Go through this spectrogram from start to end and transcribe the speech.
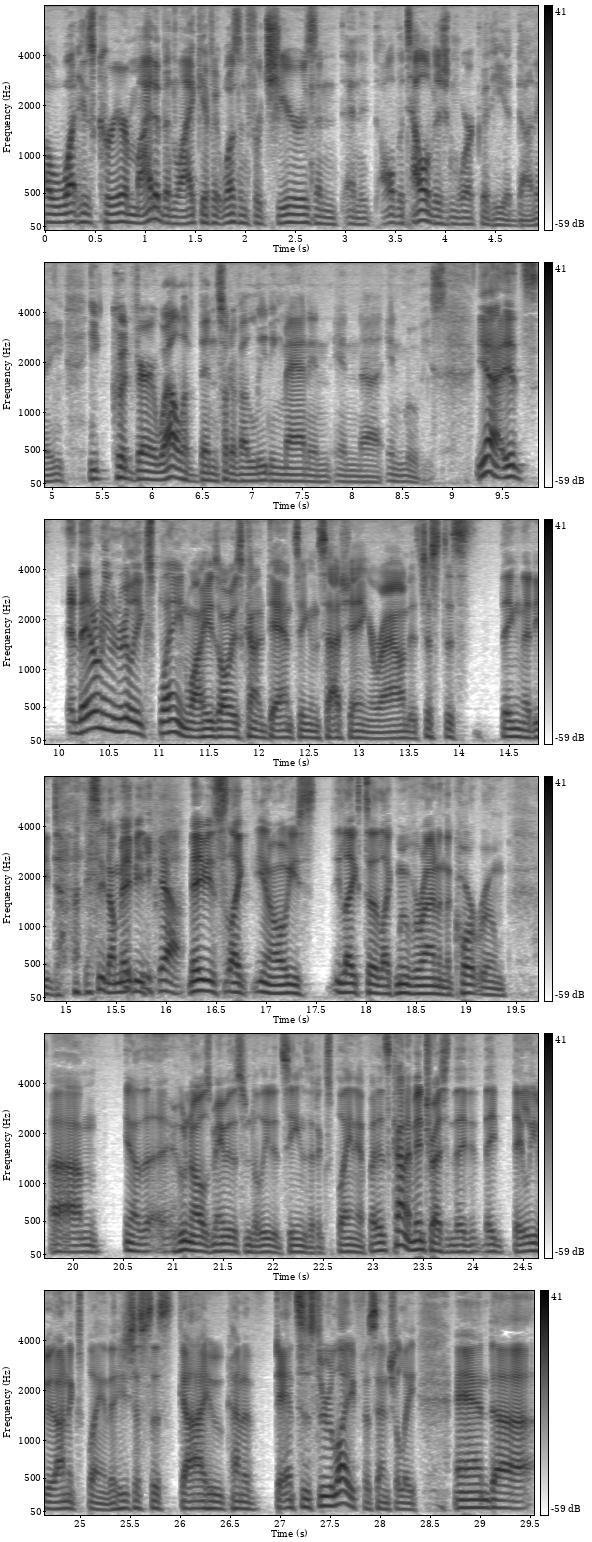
uh, what his career might have been like if it wasn't for Cheers and and all the television work that he had done. He he could very well have been sort of a leading man in in uh, in movies. Yeah, it's they don't even really explain why he's always kind of dancing and sashaying around. It's just this thing that he does. You know, maybe Yeah. maybe it's like you know he's he likes to like move around in the courtroom. Um, you know, the, who knows? Maybe there's some deleted scenes that explain it, but it's kind of interesting. They they they leave it unexplained that he's just this guy who kind of dances through life essentially, and uh,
